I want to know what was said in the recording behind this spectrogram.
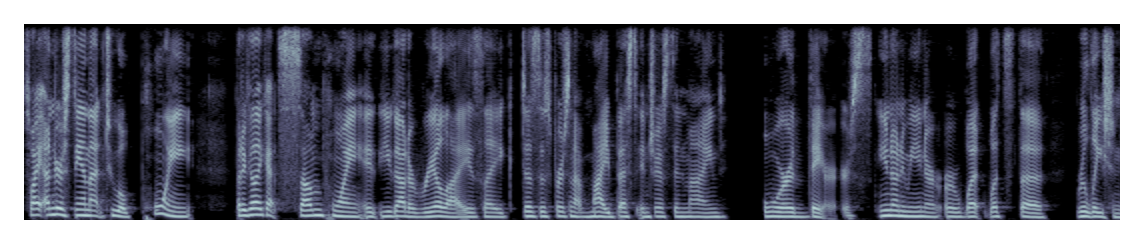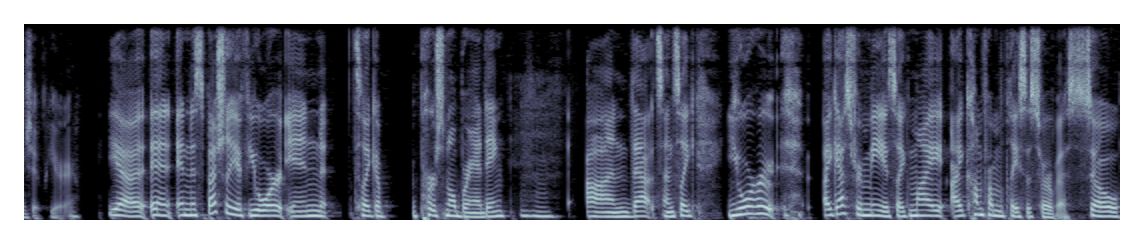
So I understand that to a point. But I feel like at some point, it, you got to realize, like, does this person have my best interest in mind or theirs? You know what I mean? Or, or what? What's the relationship here? yeah and, and especially if you're in it's like a personal branding Mm-hmm. on that sense like your i guess for me it's like my i come from a place of service so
